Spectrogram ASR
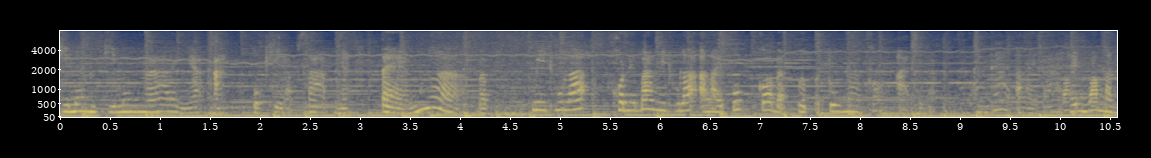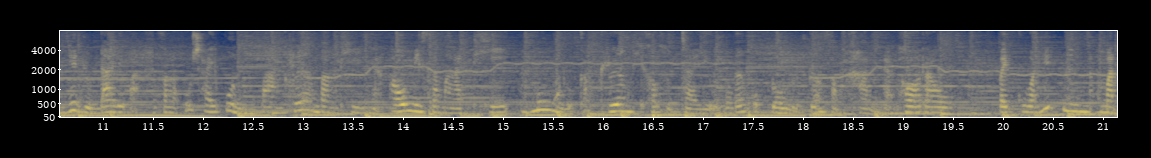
กี่โมงถึงกี่โมงนะอะไรอย่างเงี้ยอะโอเครับทราบเนี่ยแต่เมื่อแบบมีธุระคนในบ้านมีธุระอะไรปุ๊บก็แบบเปิดประตูมาก็อาจ ไรได้เห็นว่ามันยืดหยุ่นได้ดีกว่าสำหรับผู้ใช้ปุ่นบางเรื่องบางทีเนี่ยเขามีสมาธิมุ่งอยู่กับเรื่องที่เขาสนใจอยู่เรื่องอบรมหรือเรื่องสำคัญ แต่พอเราไปกวนนิดนึงมัน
